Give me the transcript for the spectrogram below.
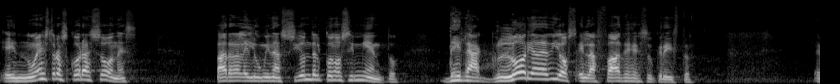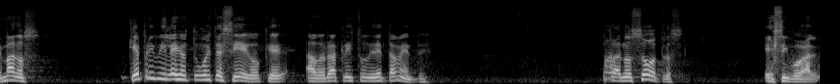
en nuestros corazones para la iluminación del conocimiento de la gloria de Dios en la faz de Jesucristo. Hermanos, ¿qué privilegio tuvo este ciego que adoró a Cristo directamente? Para nosotros es igual.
